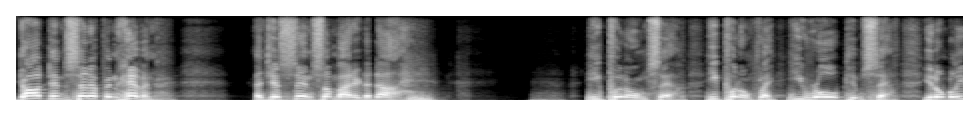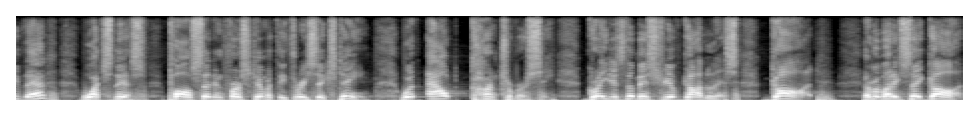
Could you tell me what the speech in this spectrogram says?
God didn't set up in heaven and just send somebody to die. He put on self. He put on flesh. He robed himself. You don't believe that? Watch this. Paul said in 1 Timothy 3:16, without controversy, great is the mystery of godliness. God, everybody say God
